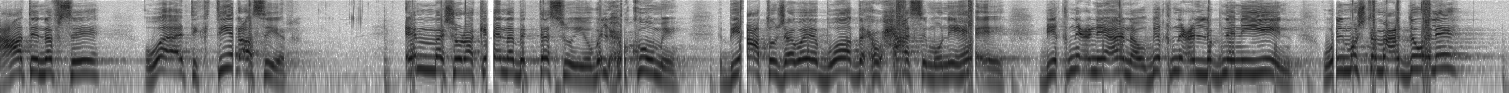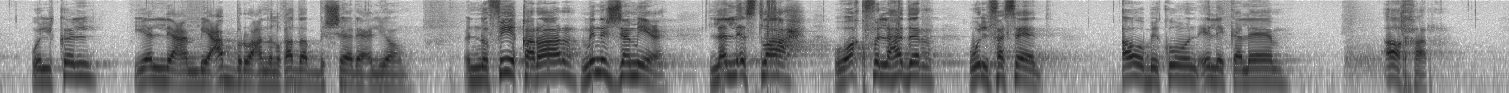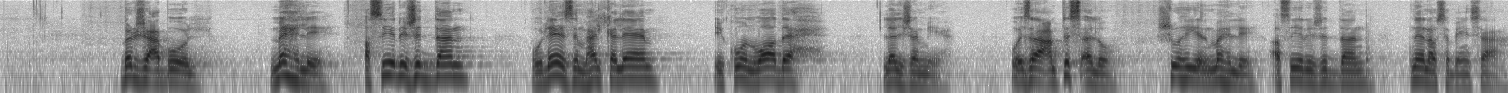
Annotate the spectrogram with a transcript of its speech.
عاطي نفسي وقت كتير قصير. إما شركائنا بالتسوية وبالحكومة بيعطوا جواب واضح وحاسم ونهائي بيقنعني أنا وبيقنع اللبنانيين والمجتمع الدولي والكل يلي عم بيعبروا عن الغضب بالشارع اليوم. إنه في قرار من الجميع للإصلاح ووقف الهدر والفساد أو بيكون إلي كلام آخر. برجع بقول مهلة قصيرة جدا ولازم هالكلام يكون واضح للجميع. وإذا عم تسألوا شو هي المهلة قصيرة جدا؟ 72 ساعة.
